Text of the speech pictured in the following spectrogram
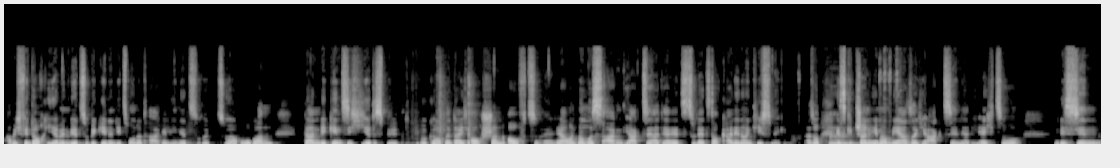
Aber ich finde auch hier, wenn wir zu beginnen, die 200-Tage-Linie zurück zu erobern, dann beginnt sich hier das Bild übergeordnet eigentlich auch schon aufzuhellen, ja. Und man muss sagen, die Aktie hat ja jetzt zuletzt auch keine neuen Tiefs mehr gemacht. Also mhm. es gibt schon immer mehr solche Aktien, ja, die echt so ein bisschen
